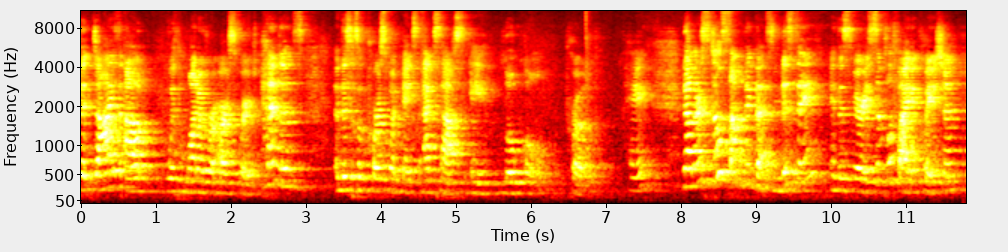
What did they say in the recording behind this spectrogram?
that dies out with 1 over r squared dependence. And this is, of course, what makes EXAFS a local probe. Okay? Now there's still something that's missing in this very simplified equation,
